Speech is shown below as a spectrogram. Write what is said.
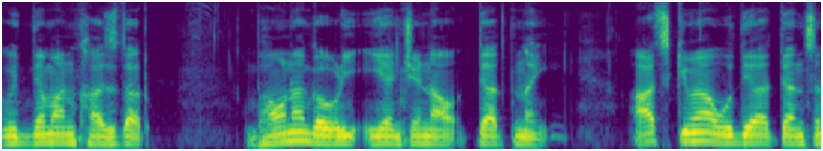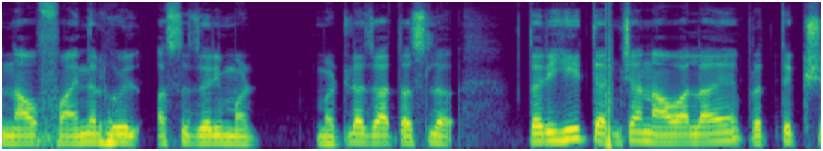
विद्यमान खासदार भावना गवळी यांचे नाव त्यात नाही. आज किंवा उद्या त्यांचं नाव फायनल होईल असं जरी म्हट म्हटलं जात असलं तरीही त्यांच्या नावाला प्रत्यक्ष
